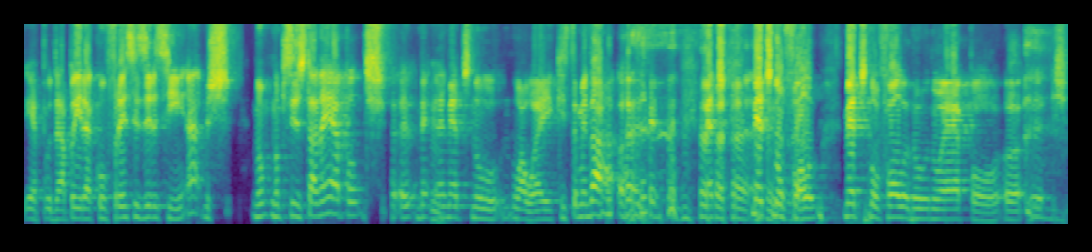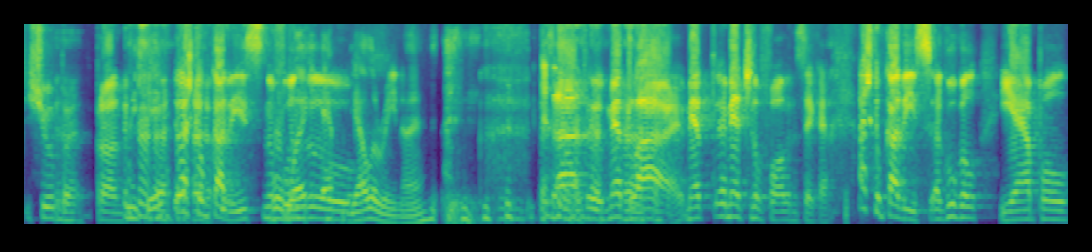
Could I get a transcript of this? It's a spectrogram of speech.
é- dá para ir à conferência e dizer assim, ah, mas não, não precisas estar na Apple, me- metes no, no Huawei, que isso também dá, metes, metes no follow, metes no follow no, no Apple, uh, chupa, pronto. Como é é? Eu acho que é um bocado isso, no Huawei fundo... App Gallery, não é? Exato, mete lá, mete, metes no follow, não sei o que. Acho que é um bocado isso. A Google e a Apple,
